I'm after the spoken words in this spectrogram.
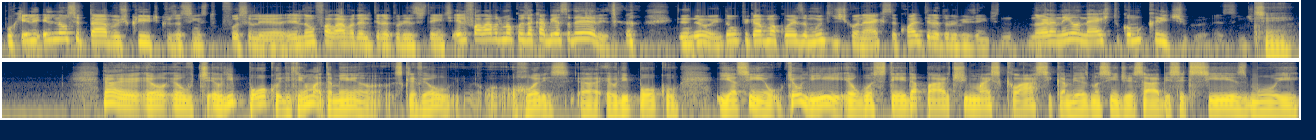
Porque ele, ele não citava os críticos, assim, se tu fosse ler, ele não falava da literatura existente, ele falava de uma coisa da cabeça dele, entendeu? Então ficava uma coisa muito desconexa com a literatura vigente. Não era nem honesto como crítico, nesse sentido. Sim. Não, eu, eu, eu, li pouco, ele tem uma também, escreveu horrores, uh, eu li pouco. E assim, o que eu li, eu gostei da parte mais clássica mesmo, assim, de, sabe, ceticismo e,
